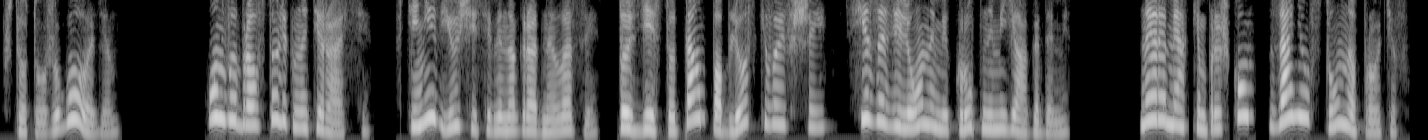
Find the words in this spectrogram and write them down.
что тоже голоден. Он выбрал столик на террасе, в тени вьющейся виноградной лозы, то здесь, то там поблескивавшей сизо-зелеными крупными ягодами. Нера мягким прыжком занял стул напротив.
